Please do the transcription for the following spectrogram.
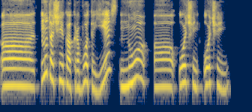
а, ну, точнее как, работа есть, но а, очень-очень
